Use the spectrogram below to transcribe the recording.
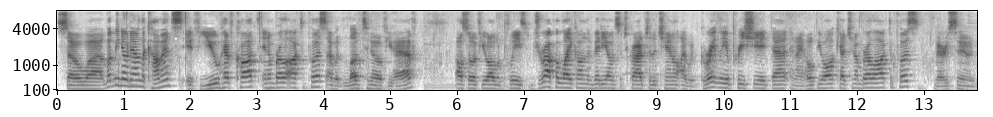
So uh, let me know down in the comments if you have caught an umbrella octopus. I would love to know if you have. Also, if you all would please drop a like on the video and subscribe to the channel, I would greatly appreciate that, and I hope you all catch an umbrella octopus very soon.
